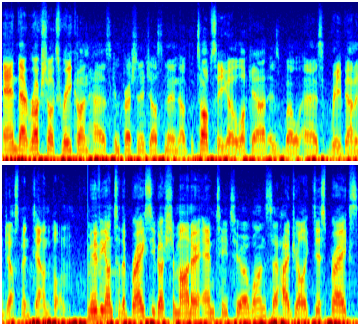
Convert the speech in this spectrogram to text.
And that RockShox Recon has compression adjustment at the top, so you got a lockout as well as rebound adjustment down the bottom. Moving on to the brakes, you've got Shimano MT201, so hydraulic disc brakes.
